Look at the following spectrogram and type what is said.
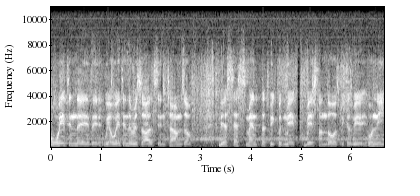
waiting the, the we are waiting the results in terms of the assessment that we could make based on those because we only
